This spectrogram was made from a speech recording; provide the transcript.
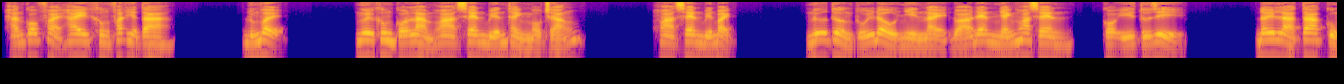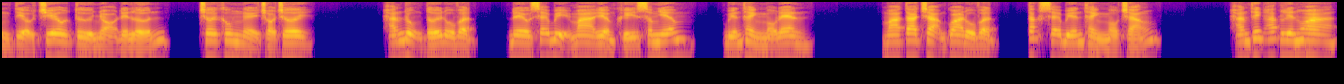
Hắn có phải hay không phát hiện ta? Đúng vậy. Ngươi không có làm hoa sen biến thành màu trắng. Hoa sen biến bạch. Nữ tưởng túi đầu nhìn này đóa đen nhánh hoa sen, có ý tứ gì? Đây là ta cùng tiểu chiêu từ nhỏ đến lớn, chơi không nghề trò chơi. Hắn đụng tới đồ vật, đều sẽ bị ma hiểm khí xâm nhiễm, biến thành màu đen. Mà ta chạm qua đồ vật, tắc sẽ biến thành màu trắng. Hắn thích hắc liên hoa,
